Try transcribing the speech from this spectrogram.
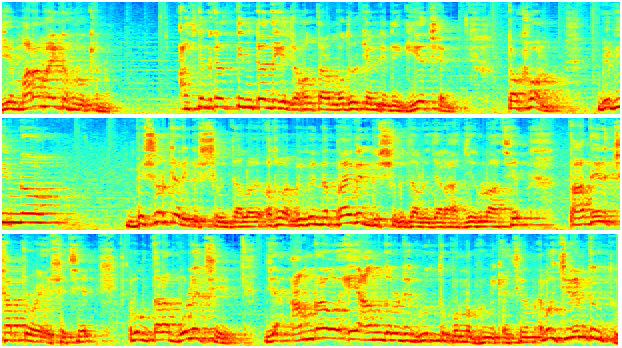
যে মারামারিটা হলো কেন? আজকে বিকাল তিনটার দিকে যখন তারা মধুর ক্যান্টিনে গিয়েছেন, তখন বিভিন্ন বেসরকারি বিশ্ববিদ্যালয় অথবা বিভিন্ন প্রাইভেট বিশ্ববিদ্যালয় যারা যেগুলো আছে, তাদের ছাত্ররা এসেছে এবং তারা বলেছে যে আমরাও এই আন্দোলনে গুরুত্বপূর্ণ ভূমিকায় ছিলাম এবং ছিলেন কিন্তু।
